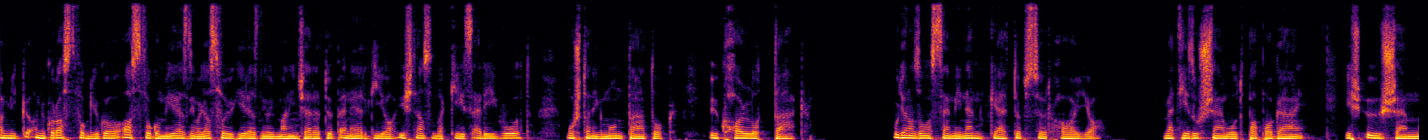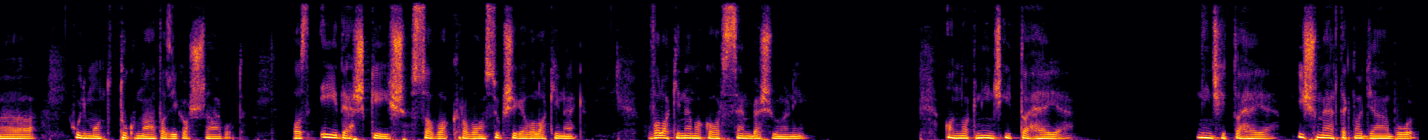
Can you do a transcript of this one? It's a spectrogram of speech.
amíg, amikor azt, fogjuk, azt fogom érezni, vagy azt fogjuk érezni, hogy már nincs erre több energia, Isten azt mondta, kész, elég volt, mostanig mondtátok, ők hallották. Ugyanazon személy nem kell többször hallja, mert Jézus sem volt papagáj, és ő sem úgymond tukmált az igazságot. Az édeskés szavakra van szüksége valakinek. Ha valaki nem akar szembesülni, annak nincs itt a helye. Nincs itt a helye. Ismertek nagyjából,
